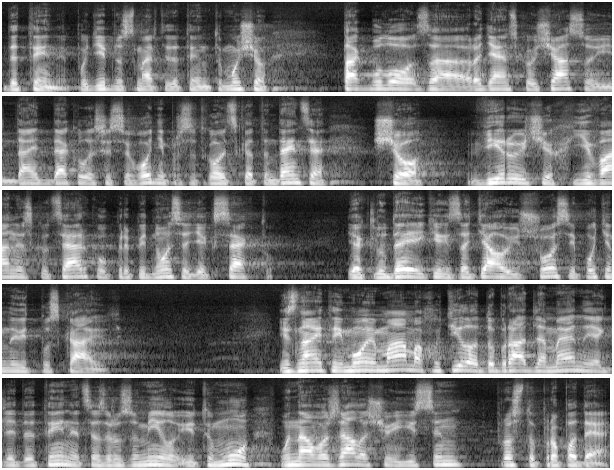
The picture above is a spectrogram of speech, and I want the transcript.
дитини, подібно смерті дитини. Тому що так було за радянського часу, і деколи ще сьогодні прослідковується тенденція, що віруючих Євангельську церкву припідносять як секту, як людей, яких затягують щось і потім не відпускають. І знаєте, і моя мама хотіла добра для мене, як для дитини, це зрозуміло. І тому вона вважала, що її син просто пропаде.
